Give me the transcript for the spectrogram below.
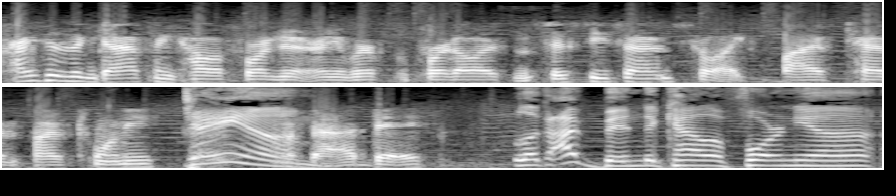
Prices in gas in California are anywhere from four dollars and sixty cents to like five ten, five twenty. Damn, a bad day. Look, I've been to California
